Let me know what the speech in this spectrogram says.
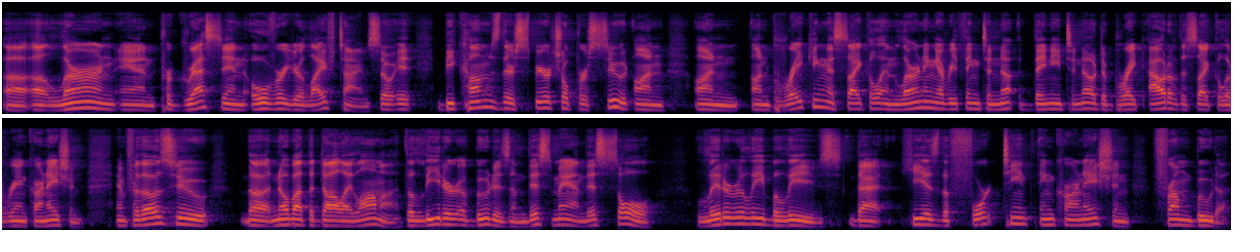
uh, uh, learn and progress in over your lifetime. So it becomes their spiritual pursuit on on on breaking the cycle and learning everything to know they need to know to break out of the cycle of reincarnation. And for those who uh, know about the Dalai Lama, the leader of Buddhism, this man, this soul, literally believes that he is the 14th incarnation from Buddha.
